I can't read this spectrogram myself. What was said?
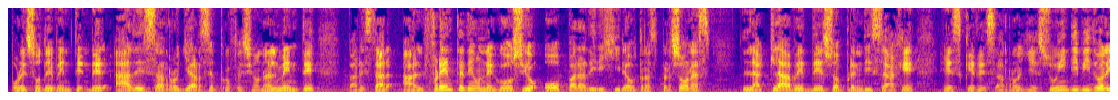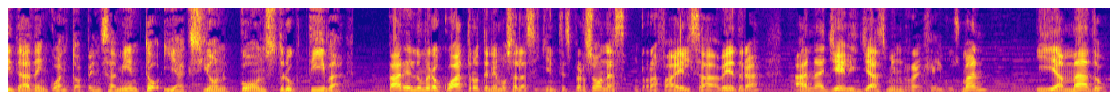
por eso deben tender a desarrollarse profesionalmente para estar al frente de un negocio o para dirigir a otras personas. La clave de su aprendizaje es que desarrolle su individualidad en cuanto a pensamiento y acción constructiva. Para el número 4 tenemos a las siguientes personas: Rafael Saavedra, Ana Yeli Jasmine Rangel Guzmán y Amado.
